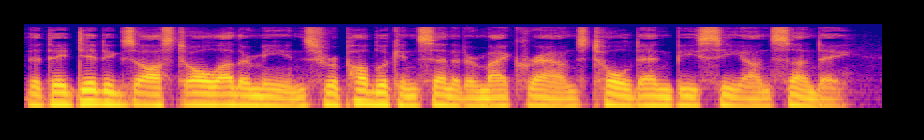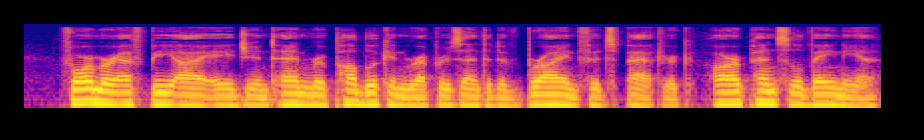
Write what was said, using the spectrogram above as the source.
that they did exhaust all other means Republican Senator Mike Rounds told NBC on Sunday. Former FBI agent and Republican Representative Brian Fitzpatrick, R. Pennsylvania,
